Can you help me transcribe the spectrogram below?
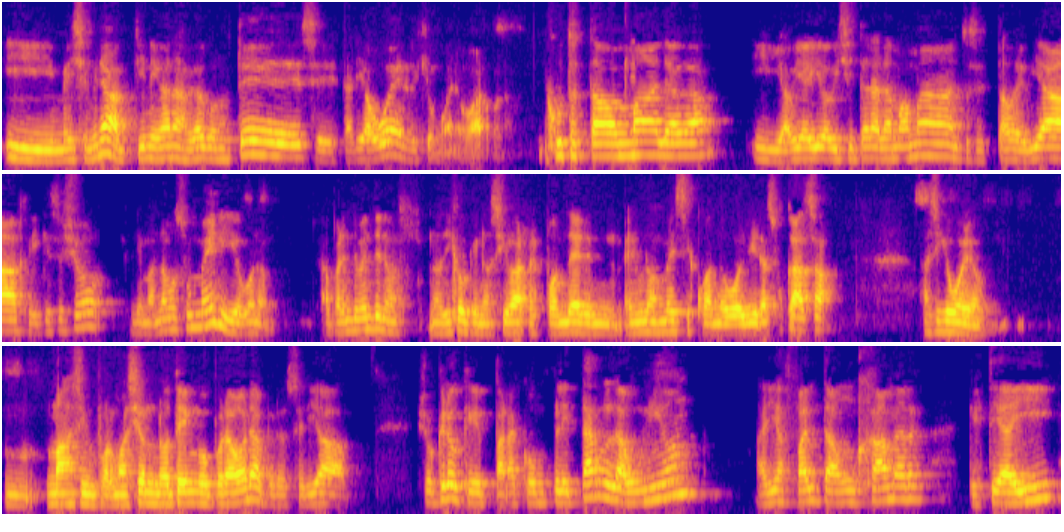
y me dice, mira, tiene ganas de hablar con ustedes, eh, estaría bueno. Le dije, bueno, bárbaro. Y justo estaba en Málaga y había ido a visitar a la mamá, entonces estaba de viaje y qué sé yo. Le mandamos un mail y bueno, aparentemente nos, dijo que nos iba a responder en, unos meses cuando volviera a su casa. Así que bueno, más información no tengo por ahora, pero sería, yo creo que para completar la unión haría falta un hammer que esté ahí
